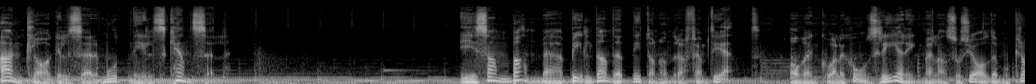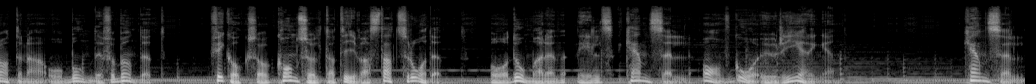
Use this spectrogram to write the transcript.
Anklagelser mot Nils Kensel I samband med bildandet 1951 av en koalitionsregering mellan Socialdemokraterna och Bondeförbundet fick också konsultativa statsrådet och domaren Nils Kensel avgå ur regeringen. Kensel,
